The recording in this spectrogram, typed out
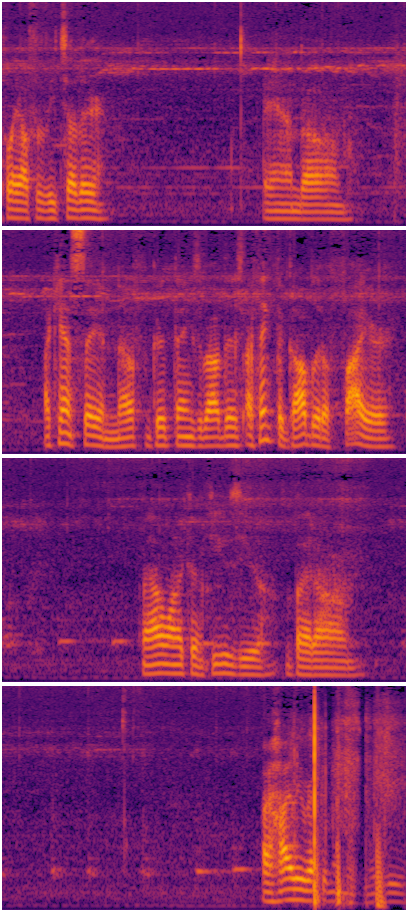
play off of each other, and um, I can't say enough good things about this. I think the Goblet of Fire. I don't want to confuse you, but um, I highly recommend this movie.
